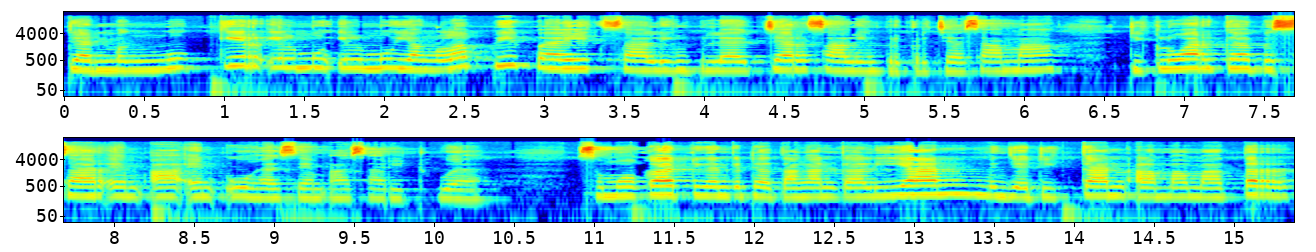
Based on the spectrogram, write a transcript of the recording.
dan mengukir ilmu-ilmu yang lebih baik, saling belajar, saling bekerja sama di keluarga besar MANU HSM Asari II. Semoga dengan kedatangan kalian menjadikan alma mater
